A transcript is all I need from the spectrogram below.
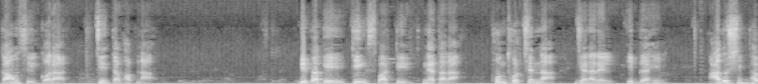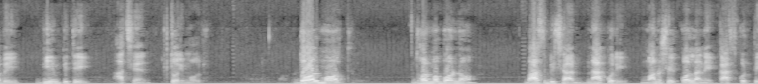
কাউন্সিল করার চিন্তা ভাবনা বিপাকে কিংস পার্টির নেতারা। ফোন ধরছেন না জেনারেল ইব্রাহিম। আদর্শিকভাবে বিএনপিতেই আছেন তৈমুর। দলমত ধর্মবর্ণ বাস, বিচার না করে মানুষের কল্যাণে কাজ করতে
